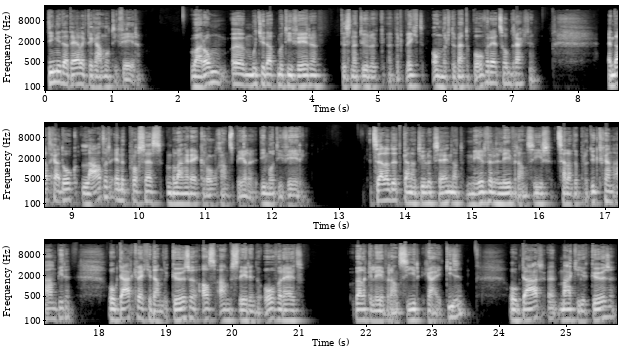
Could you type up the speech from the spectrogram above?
dien je dat eigenlijk te gaan motiveren. Waarom moet je dat motiveren? Het is natuurlijk verplicht onder de wet op overheidsopdrachten. En dat gaat ook later in het proces een belangrijke rol gaan spelen, die motivering. Hetzelfde kan natuurlijk zijn dat meerdere leveranciers hetzelfde product gaan aanbieden. Ook daar krijg je dan de keuze als aanbestedende overheid welke leverancier ga je kiezen. Ook daar eh, maak je je keuze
